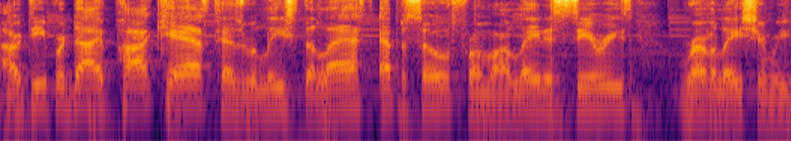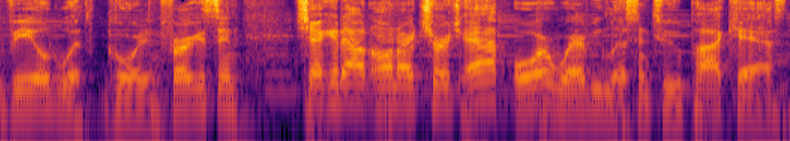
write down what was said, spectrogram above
Our Deeper Dive podcast has released the last episode from our latest series, Revelation Revealed with Gordon Ferguson. Check it out on our church app or wherever you listen to podcasts.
